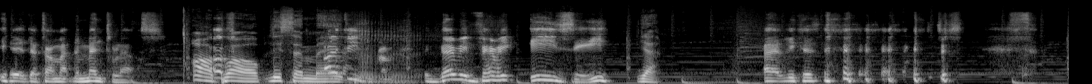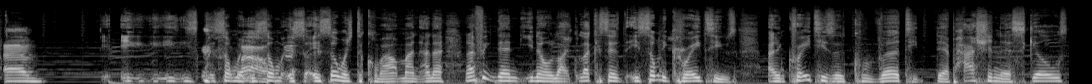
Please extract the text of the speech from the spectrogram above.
here that I'm at the mental house. Oh, bro, listen, man. Very, very easy Yeah. uh, because it's just um it, it, it's, it's so much, it's so much, it's, it's so much to come out, man. And I, and I think then you know, like like I said, it's so many creatives, and creatives have converted their passion, their skills,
